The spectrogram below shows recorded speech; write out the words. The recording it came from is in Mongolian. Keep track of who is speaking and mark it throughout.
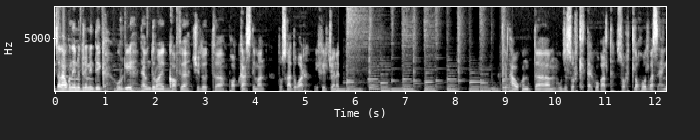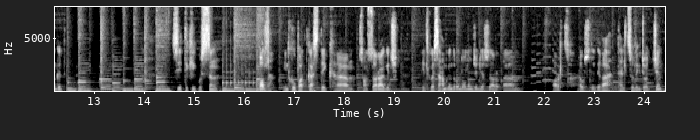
Speaker 1: За наахан энэ өдрийн мэндийг хүргэе. 54 аяг кофе чөлөөт подкастын маань тусгай дугаар эхэлж байна. Тэр таахынд үзэл суртал тарих угаалт суртлах хуулгаас ангид сэтгэхийг хүссэн бол энэхүү подкастыг сонсоорой гэж хэлэх байсан. Хамгийн түрүүнд уламжил ёсоор оролцох хостуудыгаа танилцуулъя гэж бодож байна.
